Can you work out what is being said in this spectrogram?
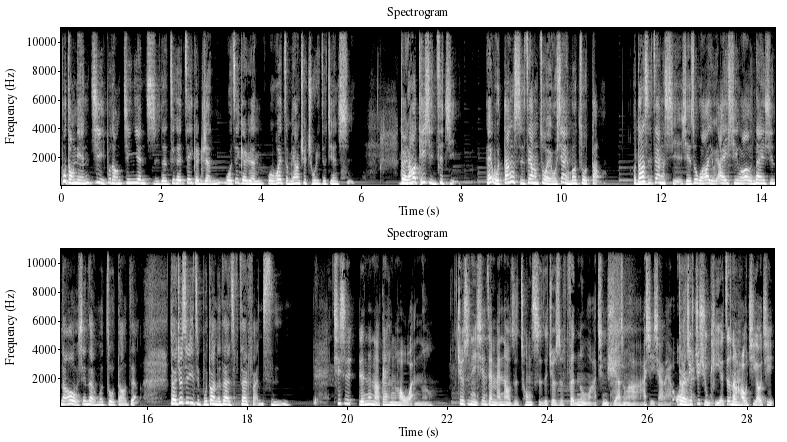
不同年纪、不同经验值的这个这个人，我这个人、嗯、我会怎么样去处理这件事？对，然后提醒自己，哎，我当时这样做，哎，我现在有没有做到？我当时这样写写说，我要有爱心，我要有耐心，然后我现在有没有做到这样？对，就是一直不断的在在反思。其实人的脑袋很好玩哦，就是你现在满脑子充斥的就是愤怒啊、情绪啊什么啊，写下来哇，就就生气，真的好气好气。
